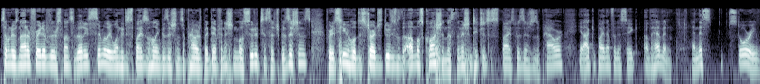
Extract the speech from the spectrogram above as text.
Someone who is not afraid of the responsibility. Similarly, one who despises holding positions of power is by definition most suited to such positions, for it is he who will discharge his duties with the utmost caution. Thus, the Mishnah teaches despise positions of power, yet occupy them for the sake of heaven. And this story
